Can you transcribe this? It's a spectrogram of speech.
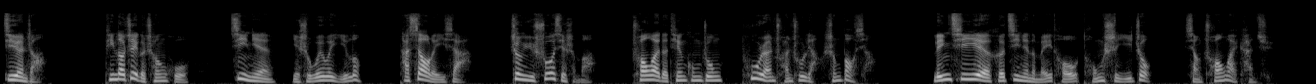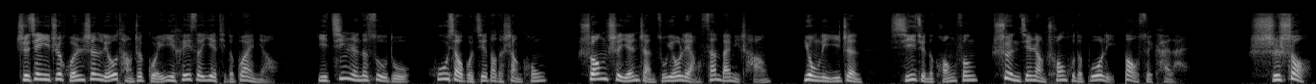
季院长。”听到这个称呼，纪念也是微微一愣。他笑了一下，正欲说些什么，窗外的天空中突然传出两声爆响。林七夜和纪念的眉头同时一皱，向窗外看去，只见一只浑身流淌着诡异黑色液体的怪鸟，以惊人的速度呼啸过街道的上空，双翅延展足有两三百米长，用力一震，席卷的狂风瞬间让窗户的玻璃爆碎开来。尸兽，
